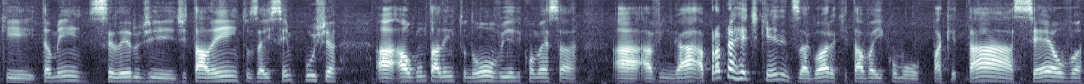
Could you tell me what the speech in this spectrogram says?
que também celeiro de, de talentos, aí sempre puxa a, algum talento novo e ele começa a, a vingar. A própria Red Kennedy agora, que estava aí como Paquetá, Selva,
